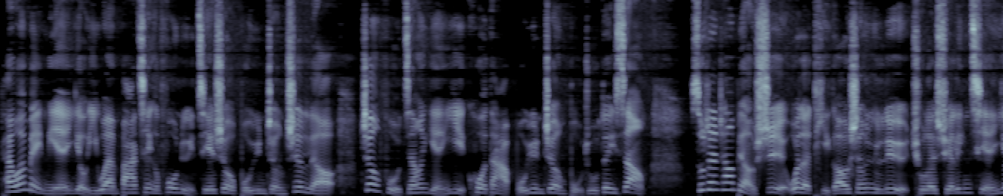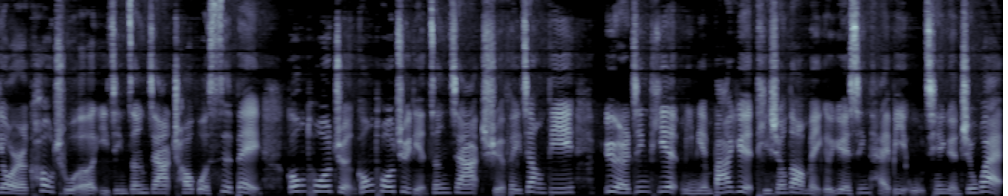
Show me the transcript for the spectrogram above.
台湾每年有一万八千个妇女接受不孕症治疗，政府将严议扩大不孕症补助对象。苏贞昌表示，为了提高生育率，除了学龄前幼儿扣除额已经增加超过四倍，公托准公托据点增加，学费降低，育儿津贴明年八月提升到每个月新台币五千元之外，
